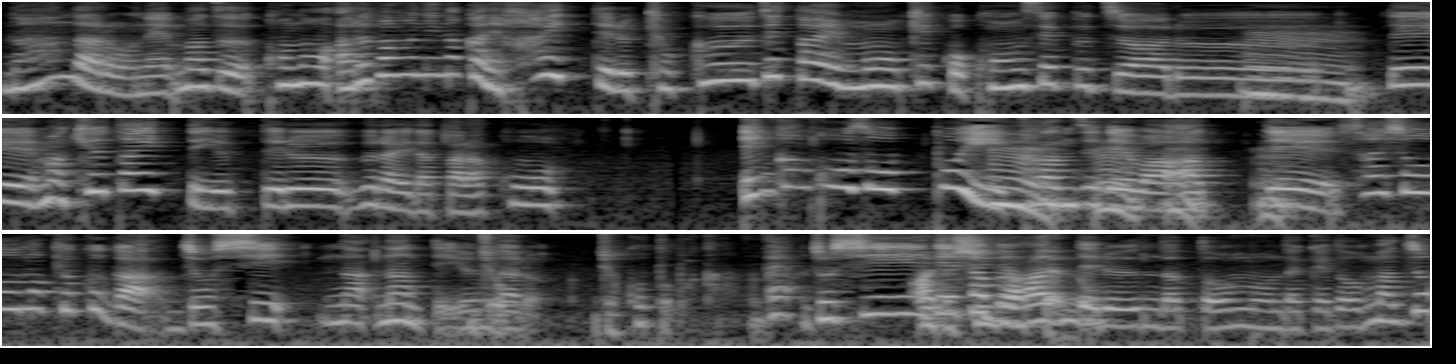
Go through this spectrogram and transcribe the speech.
なんだろうね。まずこのアルバムの中に入ってる曲自体も結構コンセプチュアル、うん。でまあ球体って言ってるぐらいだからこう円環構造っぽい感じではあって、最初の曲が女子ななんて言うんだろう。女言葉かなえ女子で多分で合ってるんだと思うんだけど、まあ、女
